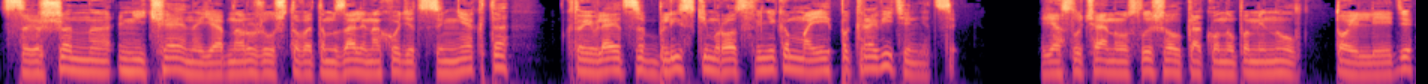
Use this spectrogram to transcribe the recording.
Совершенно нечаянно я обнаружил, что в этом зале находится некто, кто является близким родственником моей покровительницы. Я случайно услышал, как он упомянул той леди,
